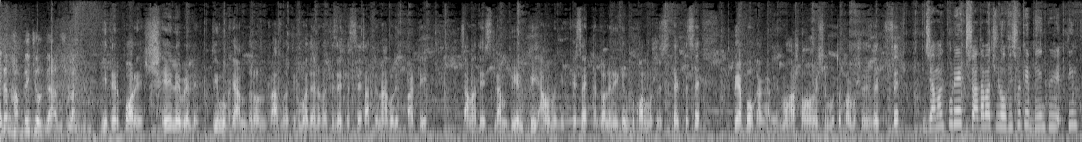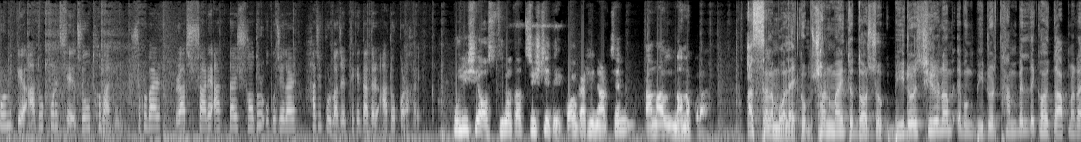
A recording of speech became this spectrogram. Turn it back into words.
এটা ভাবলেই চলবে আর কিছু লাগবে না। ঈদের পরে সেই লেভেলের ত্রিমুখী আন্দোলন রাজনৈতিক ময়দানে হতে যেতেছে জাতীয় নাগরিক পার্টি জামাতে ইসলাম বিএনপি আওয়ামী লীগ। এই চারটা দলেরই কিন্তু কর্মসূচি থাকতেছে ব্যাপক আকারে মহাসমাবেশের মতো কর্মসূচি থাকতেছে। জামালপুরে চাঁদাবাজির অভিযোগে বিএনপির তিন কর্মীকে আটক করেছে যৌথ বাহিনী। শুক্রবার রাত সাড়ে আটটায় সদর উপজেলার হাজিপুর বাজার থেকে তাদের আটক করা হয়। পুলিশে অস্থিরতা সৃষ্টিতে কলকাঠি নাড়ছেন কামাল নানকরা। আসসালামু আলাইকুম। সম্মানিত দর্শক, ভিডিওর শিরোনাম এবং ভিডিওর থাম্বেল থেকে হয়তো আপনারা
